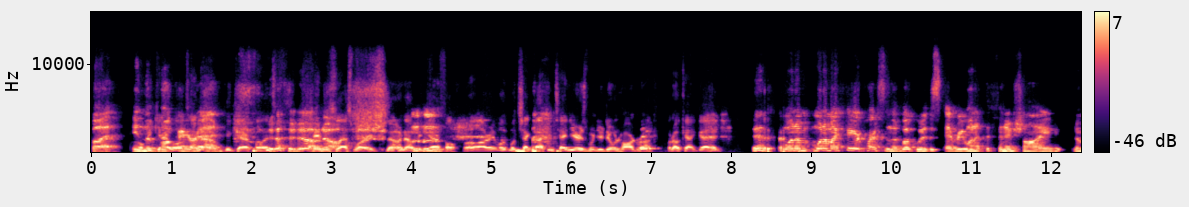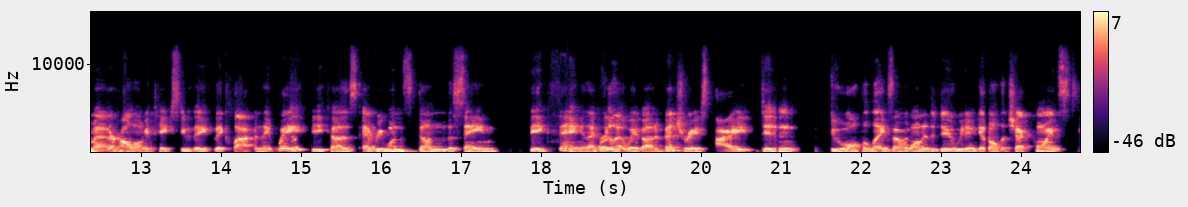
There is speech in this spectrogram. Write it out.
but in oh, the book I read, out. be careful. no, famous no. last words. No, no, be Mm-mm. careful. Well, all right, we'll, we'll check back in ten years when you're doing Hardrock. But okay, go ahead. Yeah. One of one of my favorite parts in the book was everyone at the finish line, no matter how long it takes you, they they clap and they wait because everyone's done the same big thing. And I right. feel that way about Adventure Race. I didn't do all the legs I wanted to do. We didn't get all the checkpoints.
